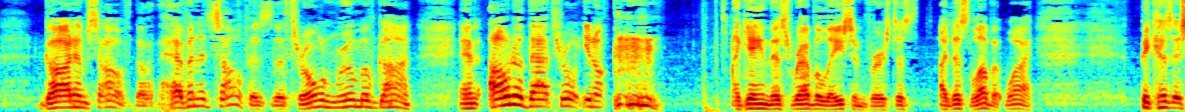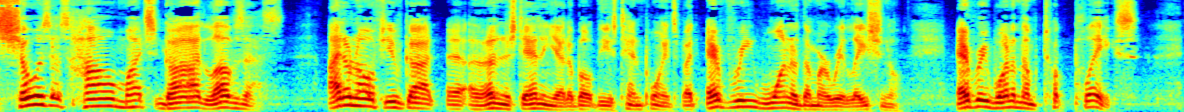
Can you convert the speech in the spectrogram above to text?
God Himself, the heaven itself, is the throne room of God. And out of that throne, you know, Again, this Revelation verse, just I just love it. Why? Because it shows us how much God loves us. I don't know if you've got an understanding yet about these 10 points, but every one of them are relational. Every one of them took place.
